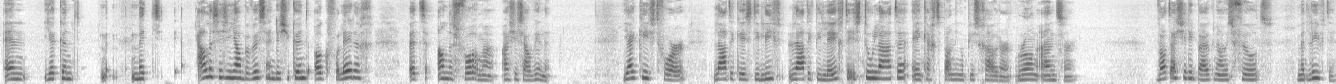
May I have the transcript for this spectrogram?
En je kunt met alles is in jouw bewustzijn, dus je kunt ook volledig het anders vormen als je zou willen. Jij kiest voor laat ik, eens die lief, laat ik die leegte eens toelaten en je krijgt spanning op je schouder. Wrong answer. Wat als je die buik nou eens vult met liefde?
